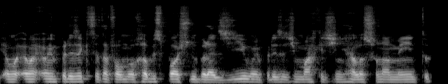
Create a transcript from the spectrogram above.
é uma, é uma empresa que, de certa forma, é o HubSpot do Brasil, uma empresa de marketing e relacionamento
